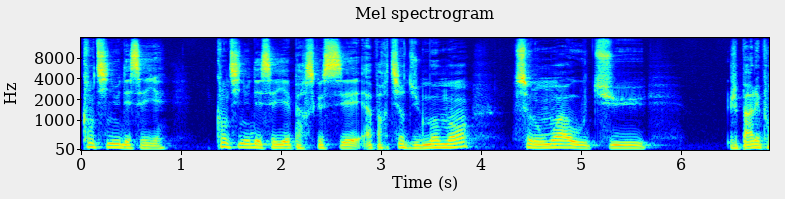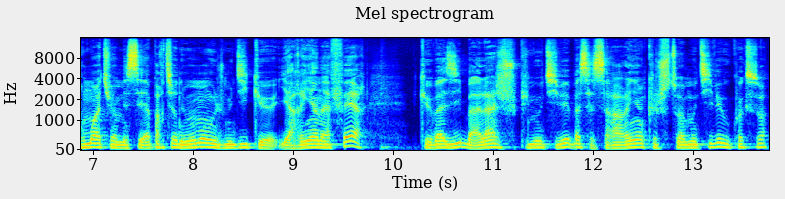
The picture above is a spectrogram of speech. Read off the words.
Continue d'essayer. Continue d'essayer parce que c'est à partir du moment, selon moi, où tu. Je parlais pour moi, tu vois, mais c'est à partir du moment où je me dis qu'il n'y a rien à faire, que vas-y, bah là, je suis plus motivé, bah ça sert à rien que je sois motivé ou quoi que ce soit.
